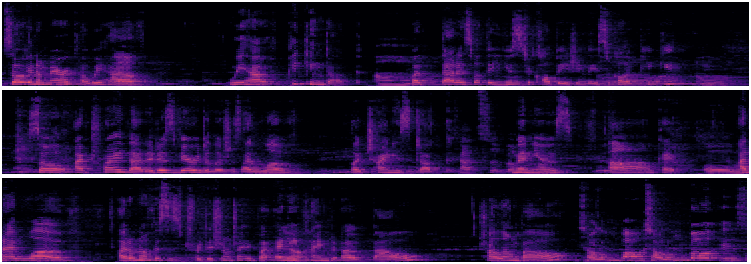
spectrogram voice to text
So in America, we have yeah. we have Peking duck, uh, but that is what they used to call Beijing. They used to call it Peking. Uh, so I've tried that. It is very delicious. I love like Chinese duck menus. Ah, okay. Oh. And I love. I don't know if this is traditional Chinese, but any yeah. kind of bao xiaolong bao. 小笼包，小笼包 is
